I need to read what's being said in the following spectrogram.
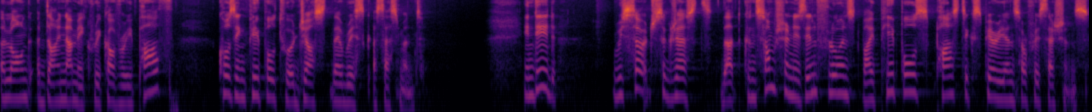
along a dynamic recovery path causing people to adjust their risk assessment. Indeed, research suggests that consumption is influenced by people's past experience of recessions.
